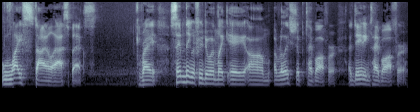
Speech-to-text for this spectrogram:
lifestyle aspects right same thing if you're doing like a um, a relationship type offer a dating type offer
